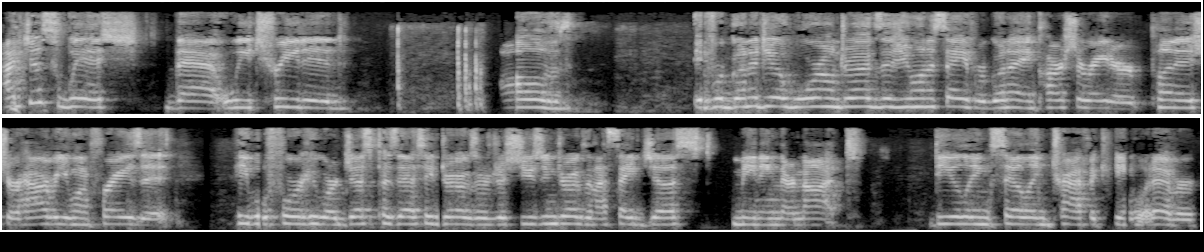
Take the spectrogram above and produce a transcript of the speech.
I just wish that we treated all of if we're going to do a war on drugs, as you want to say, if we're going to incarcerate or punish or however you want to phrase it, people for who are just possessing drugs or just using drugs, and I say just meaning they're not dealing, selling, trafficking, whatever,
